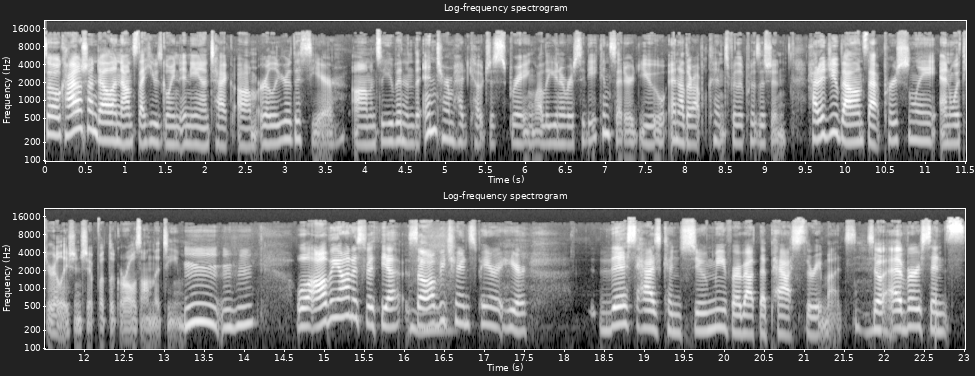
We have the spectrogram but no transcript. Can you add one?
So Kyle Shondell announced that he was going to Indiana Tech um, earlier this year, um, and so you've been in the interim head coach this spring while the university considered you and other applicants for the position. How did you balance that personally and with your relationship with the girls on the team? Mm-hmm. Well, I'll be honest with you, so I'll be transparent here. This has consumed me for about the past three months. Mm-hmm. So ever since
